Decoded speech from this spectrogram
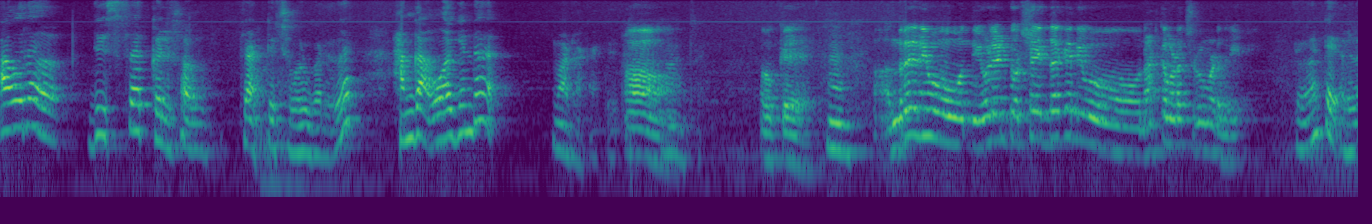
ಅವರು ದಿವಸ ಕಲಿಸೋರು ಪ್ರಾಕ್ಟೀಸ್ಗಳು ಬರೋದು ಹಂಗೆ ಅವಾಗಿಂದ ಮಾಡಾಕತ್ತಿದ್ರು ಹಾ. ಓಕೆ. ಅಂದ್ರೆ ನೀವು ಒಂದು ಏಳೆಂಟು ವರ್ಷ ಇದ್ದಾಗ ನೀವು ನಾಟಕ ಮಾಡಕ್ ಶುರು ಮಾಡಿದ್ರಿ? ಗಂಟೆ ಎಲ್ಲ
